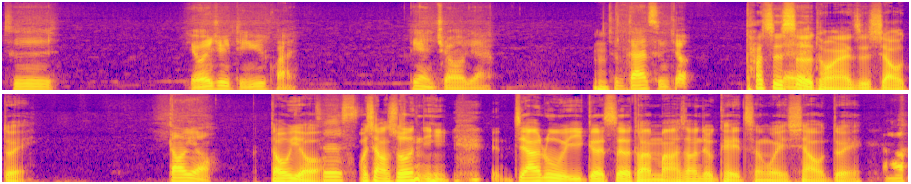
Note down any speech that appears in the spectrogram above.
是也会去体育馆练球这样，嗯，就当时就他是社团还是校队？都有，都有。我想说，你加入一个社团，马上就可以成为校队。啊，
